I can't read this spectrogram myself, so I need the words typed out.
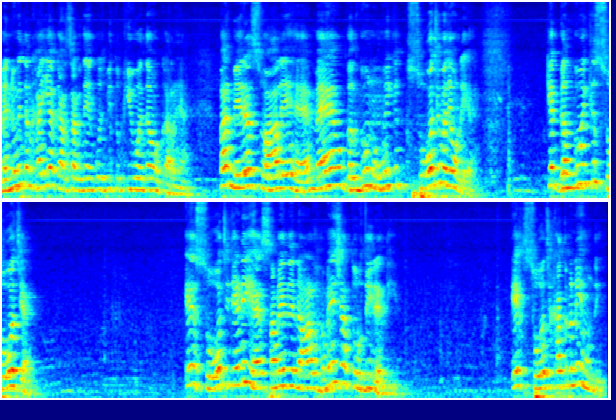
ਮੈਨੂੰ ਵੀ ਤਨਖਾਹੀਆ ਕਰ ਸਕਦੇ ਆ ਕੁਝ ਵੀ ਤੂੰ ਕਿਉਂ ਇਦਾਂ ਉਹ ਕਰ ਰਿਹਾ। ਪਰ ਮੇਰਾ ਸਵਾਲ ਇਹ ਹੈ, ਮੈਂ ਉਹ ਗੰਗੂ ਨੂੰ ਇੱਕ ਸੋਚ ਵਜੋਂ ਲਿਆ ਕਿ ਗੰਗੂ ਇੱਕ ਸੋਚ ਹੈ। ਇਹ ਸੋਚ ਜਿਹੜੀ ਹੈ, ਸਮੇਂ ਦੇ ਨਾਲ ਹਮੇਸ਼ਾ ਤੁਰਦੀ ਰਹਿੰਦੀ ਹੈ। ਇਹ ਸੋਚ ਖਤਮ ਨਹੀਂ ਹੁੰਦੀ।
